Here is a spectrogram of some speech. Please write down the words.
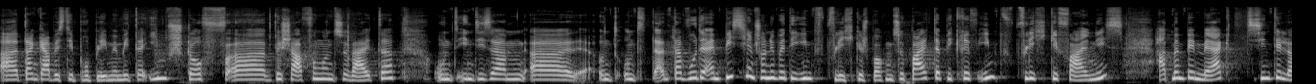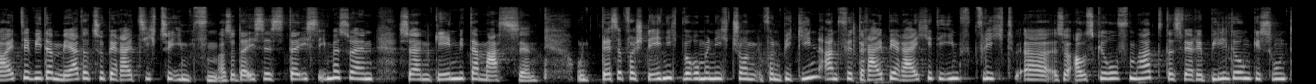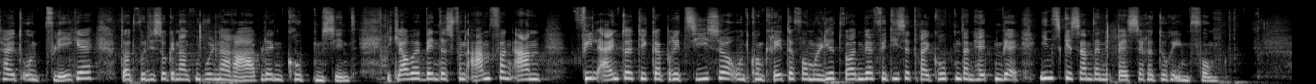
Äh, dann gab es die Probleme mit der Impfstoffbeschaffung und so weiter. Und in dieser äh, und, und da wurde ein bisschen schon über die Impfpflicht gesprochen. Sobald der Begriff Impfpflicht gefallen ist, hat man bemerkt, sind die Leute wieder mehr dazu bereit, sich zu impfen. Also da ist es, da ist immer so ein, so ein Gehen mit der Masse. Und deshalb verstehe ich nicht, warum man nicht schon von Beginn an für drei Bereiche die Impfpflicht äh, also ausgerufen hat. Das wäre Bildung, Gesundheit und Pflege, dort wo die sogenannten vulnerablen Gruppen sind. Ich glaube, wenn das von Anfang an viel eindeutiger, präziser und konkreter formuliert worden wäre für diese drei Gruppen, dann hätten wir insgesamt eine bessere Durchimpfung.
